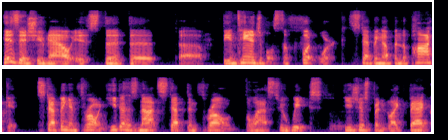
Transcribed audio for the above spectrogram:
his issue now is the the uh, the intangibles, the footwork, stepping up in the pocket, stepping and throwing. He has not stepped and thrown the last two weeks. He's just been like back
